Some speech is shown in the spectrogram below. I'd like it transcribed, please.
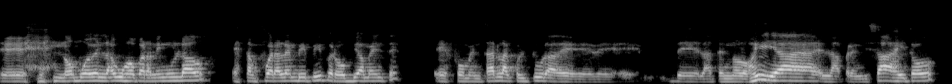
eh, no mueven la aguja para ningún lado, están fuera del MVP, pero obviamente fomentar la cultura de, de, la tecnología, el aprendizaje y todo,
